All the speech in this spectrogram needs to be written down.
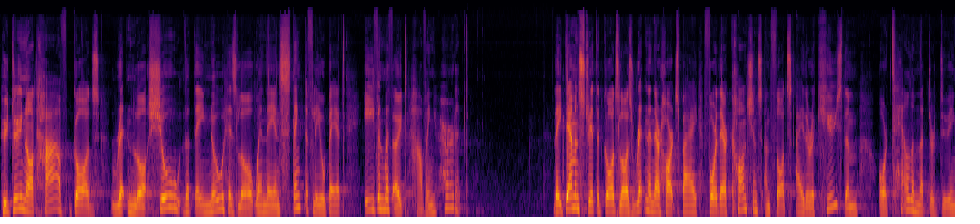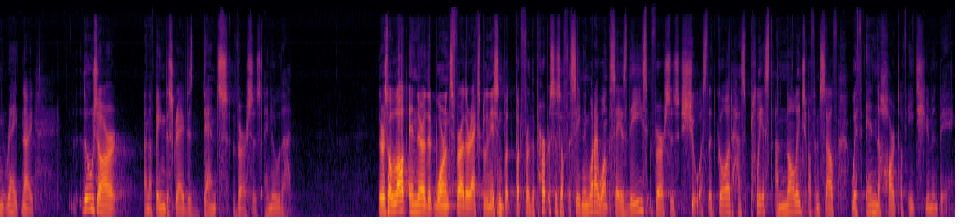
who do not have God's written law show that they know his law when they instinctively obey it, even without having heard it. They demonstrate that God's law is written in their hearts by, for their conscience and thoughts either accuse them or tell them that they're doing right. Now, those are, and have been described as dense verses. I know that. There's a lot in there that warrants further explanation, but, but for the purposes of this evening, what I want to say is these verses show us that God has placed a knowledge of Himself within the heart of each human being.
